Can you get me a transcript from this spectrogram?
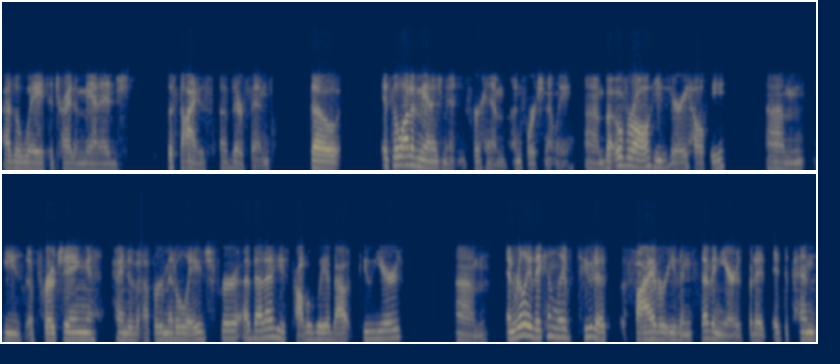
as a way to try to manage the size of their fins. So it's a lot of management for him, unfortunately. Um, but overall, he's very healthy. Um, he's approaching kind of upper middle age for a betta. He's probably about two years. Um, and really, they can live two to five or even seven years, but it, it depends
